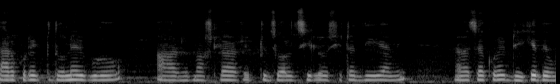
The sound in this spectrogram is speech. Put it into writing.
তারপরে একটু ধনের গুঁড়ো আর মশলার একটু জল ছিল সেটা দিয়ে আমি নাড়াচা করে ঢেকে দেব।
